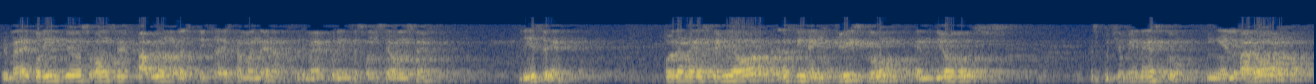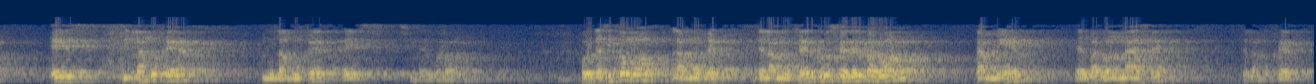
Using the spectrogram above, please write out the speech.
Primera de Corintios 11, Pablo nos lo explica de esta manera. Primera de Corintios 11, 11 dice, en el Señor, es decir, en Cristo, en Dios, escuchen bien esto, ni el varón es sin la mujer, ni la mujer es sin el varón. Porque así como la mujer, de la mujer procede el varón, también el varón nace de la mujer.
